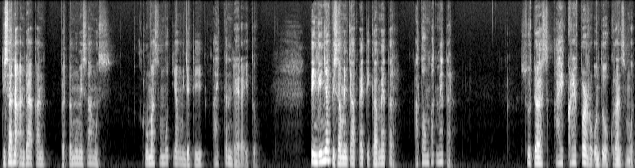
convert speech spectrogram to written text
di sana Anda akan bertemu Mesamus, rumah semut yang menjadi ikon daerah itu. Tingginya bisa mencapai 3 meter atau 4 meter. Sudah skyscraper untuk ukuran semut.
